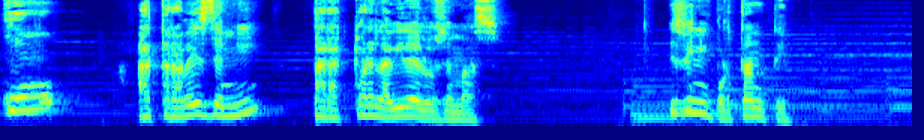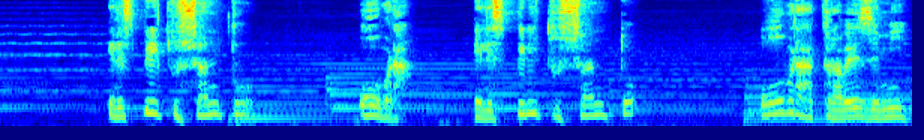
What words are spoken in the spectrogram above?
como a través de mí para actuar en la vida de los demás. Es bien importante. El Espíritu Santo obra. El Espíritu Santo obra a través de mí.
